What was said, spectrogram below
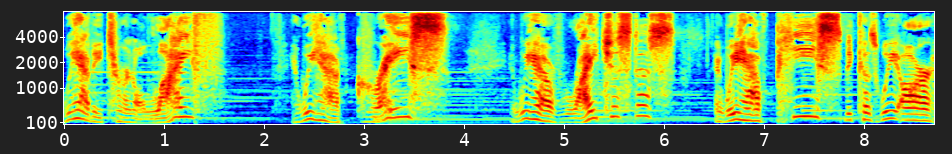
we have eternal life, and we have grace and we have righteousness and we have peace because we are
